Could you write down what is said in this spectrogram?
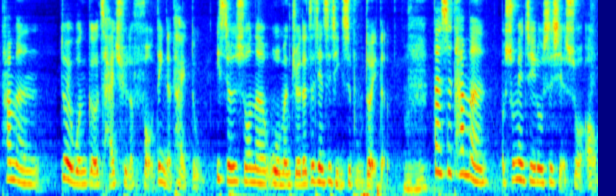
他们对文革采取了否定的态度，意思就是说呢，我们觉得这件事情是不对的。但是他们书面记录是写说，哦，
